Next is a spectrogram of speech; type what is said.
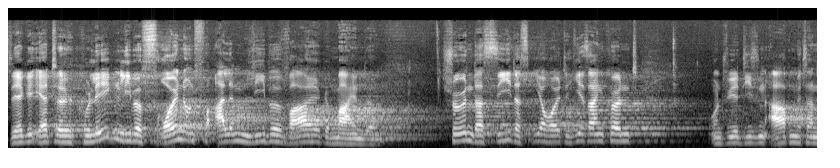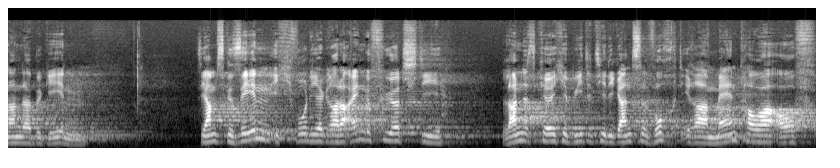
Sehr geehrte Kollegen, liebe Freunde und vor allem liebe Wahlgemeinde. Schön, dass Sie, dass ihr heute hier sein könnt und wir diesen Abend miteinander begehen. Sie haben es gesehen, ich wurde hier gerade eingeführt. Die Landeskirche bietet hier die ganze Wucht ihrer Manpower auf.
